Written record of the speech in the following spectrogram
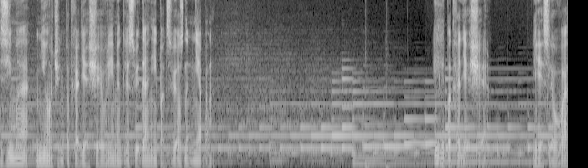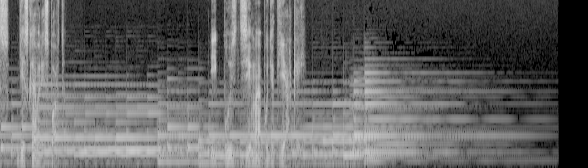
Зима — не очень подходящее время для свиданий под звездным небом. Или подходящее, если у вас Discovery Sport. И пусть зима будет яркой —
